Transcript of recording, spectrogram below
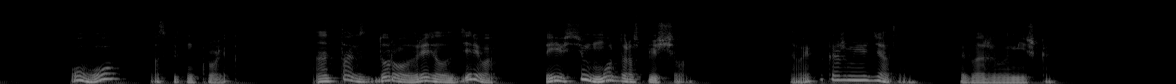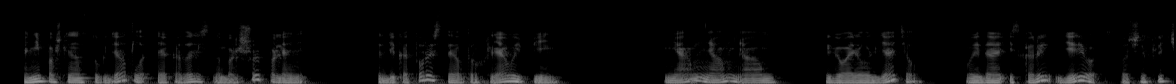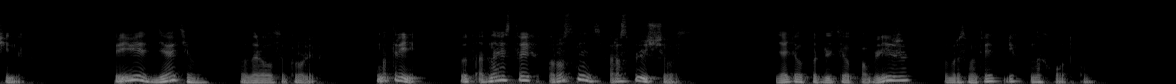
«Ого!» – воскликнул кролик. Она так здорово врезалась в дерево, что ей всю морду расплющила. «Давай покажем ее дятлу», – предложила Мишка. Они пошли на стук дятла и оказались на большой поляне, среди которой стоял трухлявый пень. «Ням-ням-ням», – приговорил дятел, выедая из коры дерева сочных личинок. «Привет, дятел», – поздоровался кролик. «Смотри, тут одна из твоих родственниц расплющилась». Дятел подлетел поближе, чтобы рассмотреть их находку.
